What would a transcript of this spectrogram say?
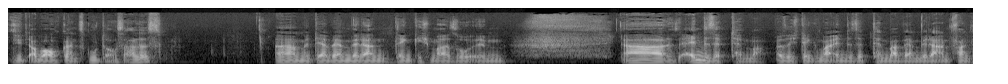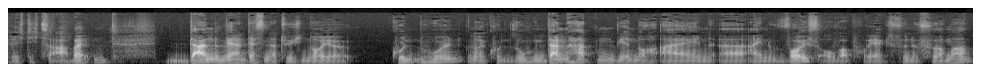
sieht aber auch ganz gut aus alles. Äh, mit der werden wir dann, denke ich mal, so im äh, Ende September. Also ich denke mal, Ende September werden wir da anfangen, richtig zu arbeiten. Dann währenddessen natürlich neue Kunden holen, neue Kunden suchen. Dann hatten wir noch ein, äh, ein Voice-Over-Projekt für eine Firma.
